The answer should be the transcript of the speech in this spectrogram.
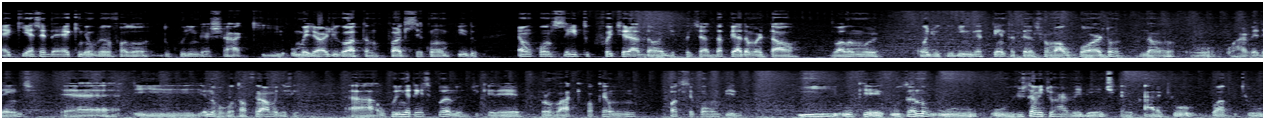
é que essa ideia que o Bruno falou do Coringa achar que o melhor de Gotham pode ser corrompido é um conceito que foi tirado da onde? Foi tirado da piada mortal do Alan Moore, onde o Coringa tenta transformar o Gordon, não o, o Harvey Dent, é, e eu não vou contar o final, mas enfim, o Coringa tem esse plano de querer provar que qualquer um pode ser corrompido. E o que? Usando o, o- justamente o Harvey Dent, que era o cara que o, que o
